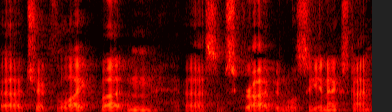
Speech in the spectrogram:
uh, check the like button, uh, subscribe, and we'll see you next time.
